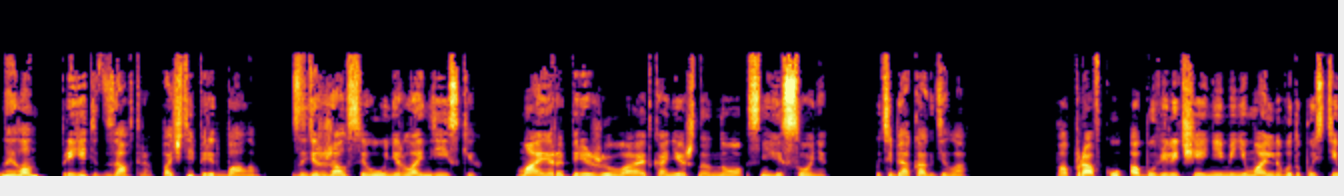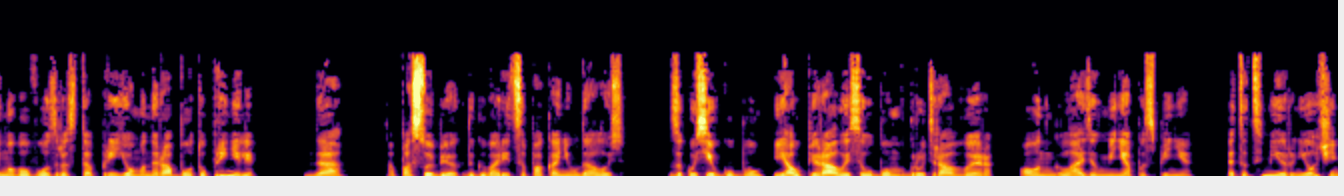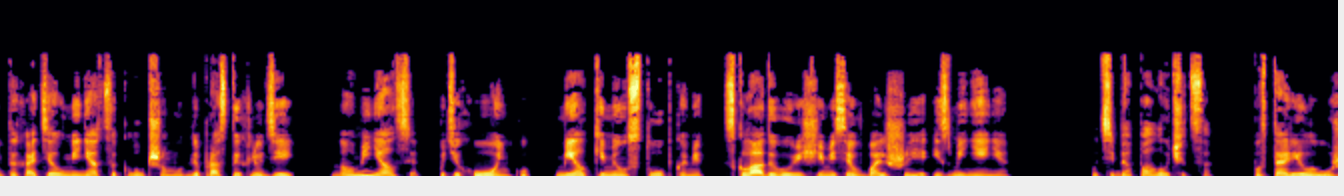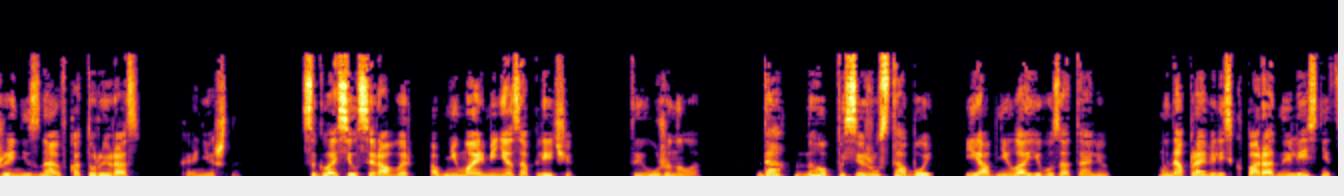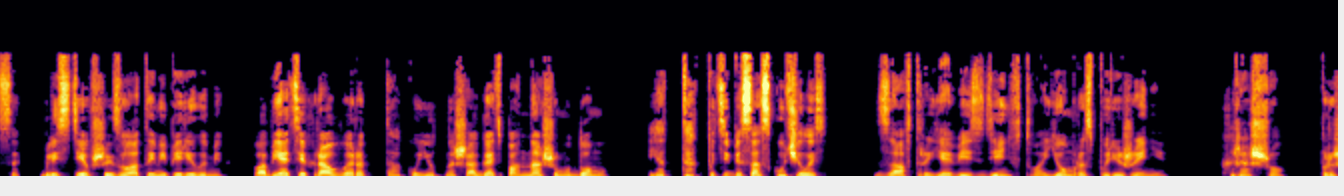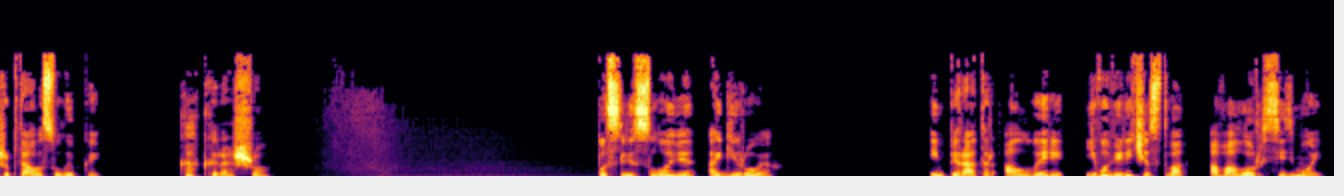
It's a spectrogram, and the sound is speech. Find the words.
«Нейлан приедет завтра, почти перед балом задержался у нерландийских. Майера переживает, конечно, но с ней Соня. У тебя как дела? Поправку об увеличении минимального допустимого возраста приема на работу приняли? Да, о пособиях договориться пока не удалось. Закусив губу, я упиралась лбом в грудь Равера. Он гладил меня по спине. Этот мир не очень-то хотел меняться к лучшему для простых людей, но менялся потихоньку, мелкими уступками, складывающимися в большие изменения. «У тебя получится», — повторила уже не знаю в который раз. «Конечно», — согласился Равер, обнимая меня за плечи. «Ты ужинала?» «Да, но посижу с тобой». Я обняла его за талию. Мы направились к парадной лестнице, блестевшей золотыми перилами. В объятиях Равера так уютно шагать по нашему дому. Я так по тебе соскучилась. Завтра я весь день в твоем распоряжении. Хорошо, прошептала с улыбкой. Как хорошо. Послесловие о героях. Император Алвери, его величество Авалор VII.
